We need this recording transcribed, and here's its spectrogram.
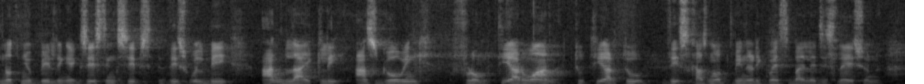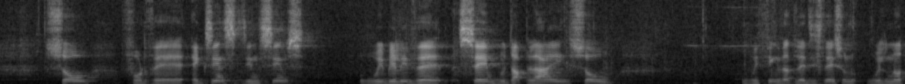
not new building, existing ships, this will be unlikely as going from tier 1 to tier 2, This has not been requested by legislation. So for the existing ships, we believe the same would apply. So we think that legislation will not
